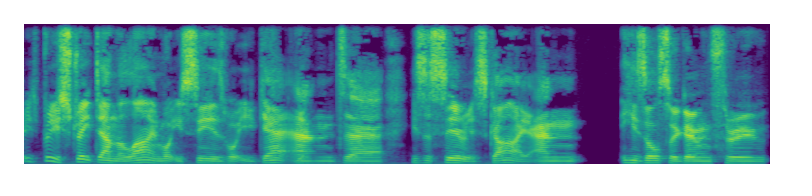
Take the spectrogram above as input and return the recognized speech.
it's pretty straight down the line. What you see is what you get, and uh, he's a serious guy, and he's also going through,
